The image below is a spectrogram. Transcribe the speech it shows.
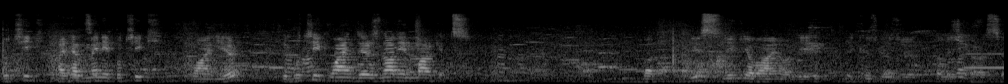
boutique. I have many boutique wine here. The boutique wine there is not in markets. But this Likya wine or the the Kuzgözü, Kalış Karası,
